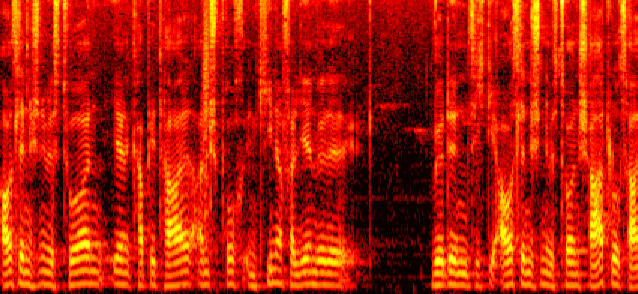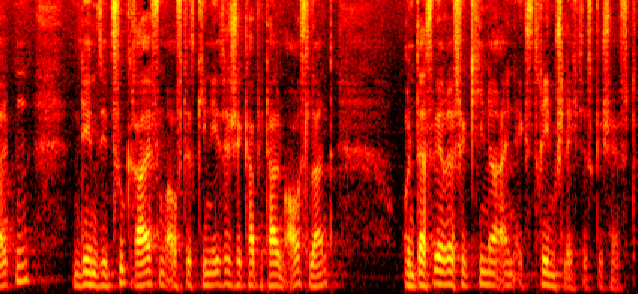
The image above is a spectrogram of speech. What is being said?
ausländischen Investoren ihren Kapitalanspruch in China verlieren würde, würden sich die ausländischen Investoren schadlos halten, indem sie zugreifen auf das chinesische Kapital im Ausland. Und das wäre für China ein extrem schlechtes Geschäft.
